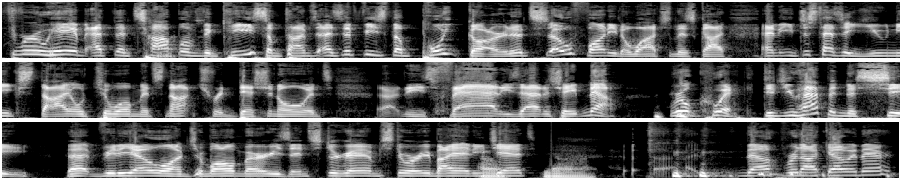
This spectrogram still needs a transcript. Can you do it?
through him at the top of the key sometimes as if he's the point guard. It's so funny to watch this guy. And he just has a unique style to him. It's not traditional. It's uh, he's fat, he's out of shape. Now, Real quick, did you happen to see that video on Jamal Murray's Instagram story by any oh, chance? Uh, no, we're not going there.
